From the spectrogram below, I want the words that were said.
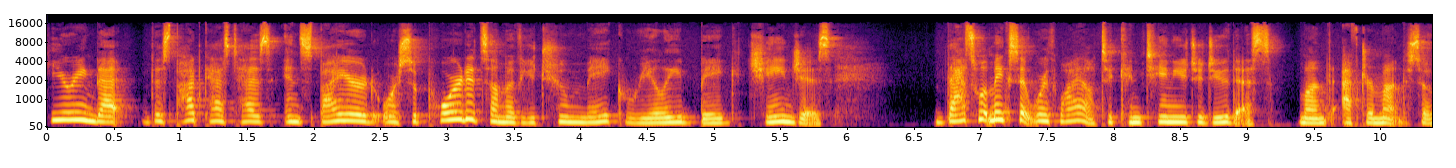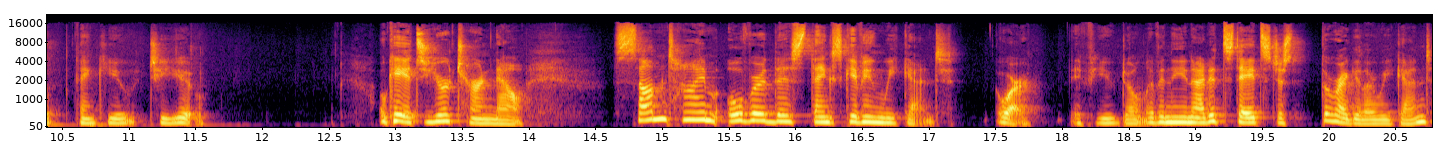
hearing that this podcast has inspired or supported some of you to make really big changes. That's what makes it worthwhile to continue to do this month after month. So, thank you to you. Okay, it's your turn now. Sometime over this Thanksgiving weekend, or if you don't live in the United States, just the regular weekend,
